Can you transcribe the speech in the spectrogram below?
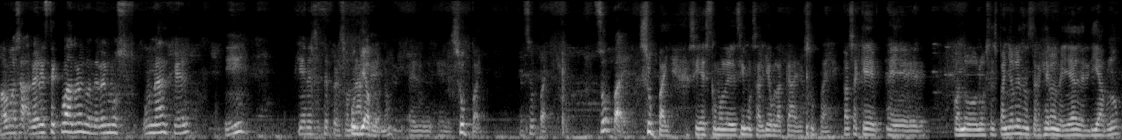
Vamos a ver este cuadro en donde vemos un ángel y ¿quién es este personaje? Un diablo, ¿no? El, el supay. El Supay. Supay. Supay, sí, es como le decimos al diablo acá, el supay. Pasa que eh, cuando los españoles nos trajeron la idea del diablo,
